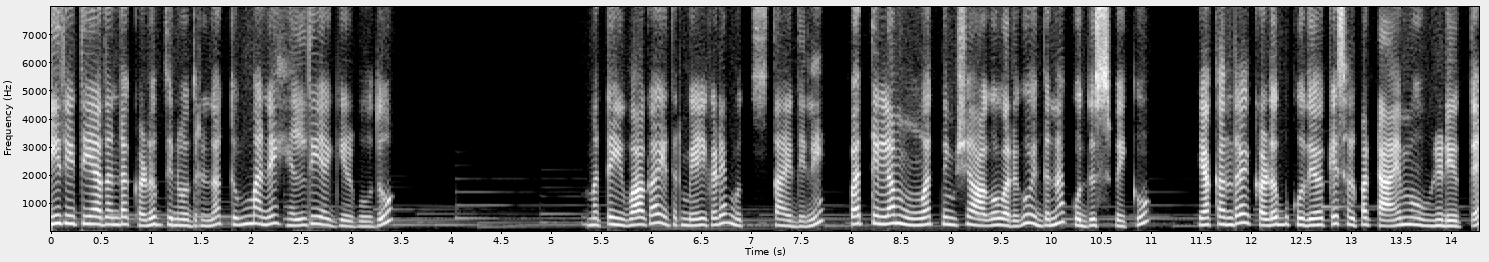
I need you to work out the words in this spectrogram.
ಈ ರೀತಿಯಾದಂತ ಕಡುಬ್ ತಿನ್ನೋದ್ರಿಂದ ತುಂಬಾನೇ ಹೆಲ್ದಿಯಾಗಿರ್ಬೋದು ಮತ್ತೆ ಇವಾಗ ಇದ್ರ ಮೇಲ್ಗಡೆ ಮುಚ್ಚಿಸ್ತಾ ಇದ್ದೀನಿ. ಇಪ್ಪತ್ತಿಲ್ಲ ಮೂವತ್ತು ನಿಮಿಷ ಆಗೋವರೆಗೂ ಇದನ್ನ ಕುದಿಸ್ಬೇಕು. ಯಾಕಂದ್ರೆ ಕಡುಬು ಕುದಿಯೋಕೆ ಸ್ವಲ್ಪ ಟೈಮ್ ಹಿಡಿಯುತ್ತೆ.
